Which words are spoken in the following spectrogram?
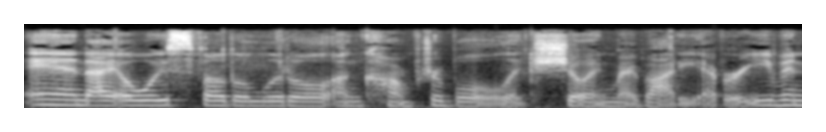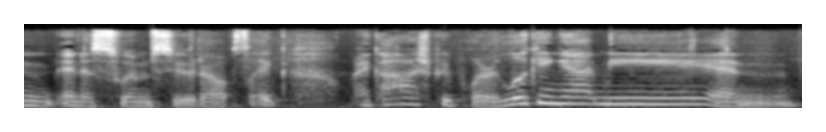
And I always felt a little uncomfortable, like showing my body ever. Even in a swimsuit, I was like, "Oh my gosh, people are looking at me," and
